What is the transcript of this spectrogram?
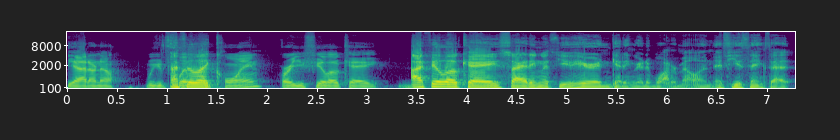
yeah, I don't know. We could I flip feel a like- coin, or you feel okay. I feel okay siding with you here and getting rid of watermelon if you think that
